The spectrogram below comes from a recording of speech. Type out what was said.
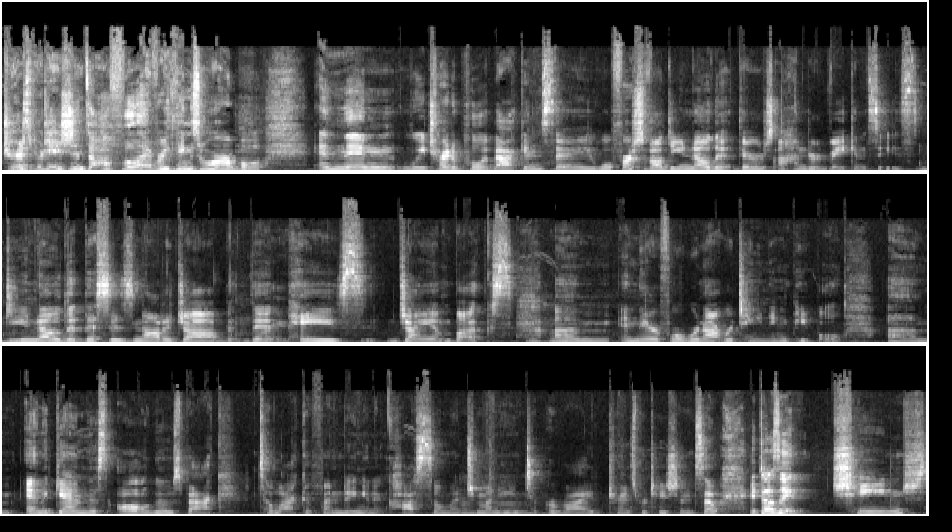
transportation's awful, everything's horrible. And then we try to pull it back and say, well, first of all, do you know that there's 100 vacancies? Do you know that this is not a job that pays giant bucks? Um, and therefore, we're not retaining people. Um, and again, this all goes back to lack of funding and it costs so much money mm-hmm. to provide transportation. So it doesn't change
